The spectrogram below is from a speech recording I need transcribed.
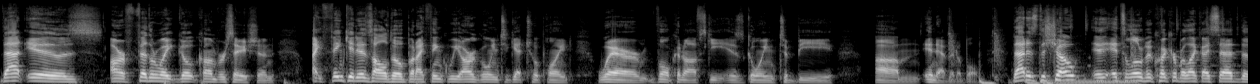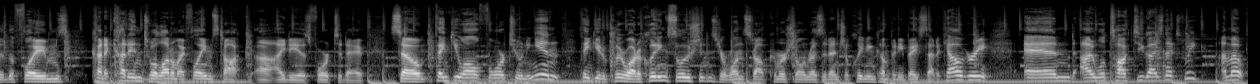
that is our featherweight goat conversation. I think it is Aldo, but I think we are going to get to a point where Volkanovski is going to be um, inevitable. That is the show. It's a little bit quicker, but like I said, the, the flames kind of cut into a lot of my flames talk uh, ideas for today. So thank you all for tuning in. Thank you to Clearwater Cleaning Solutions, your one stop commercial and residential cleaning company based out of Calgary. And I will talk to you guys next week. I'm out.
